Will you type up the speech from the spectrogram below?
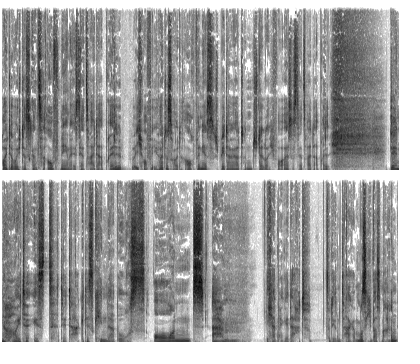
heute, wo ich das Ganze aufnehme, ist der 2. April. Ich hoffe, ihr hört es heute auch. Wenn ihr es später hört, dann stellt euch vor, es ist der 2. April. Denn heute ist der Tag des Kinderbuchs. Und ähm, ich habe mir gedacht, zu diesem Tage muss ich was machen,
